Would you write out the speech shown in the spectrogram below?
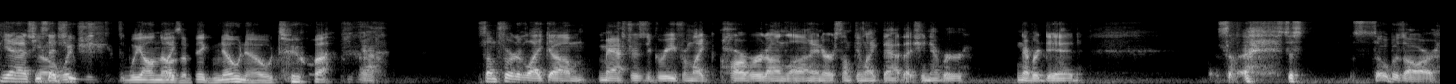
Yeah, she so, said which she we all know like, is a big no-no to. Uh, yeah. Some sort of like um, master's degree from like Harvard online or something like that that she never never did. So it's just so bizarre.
